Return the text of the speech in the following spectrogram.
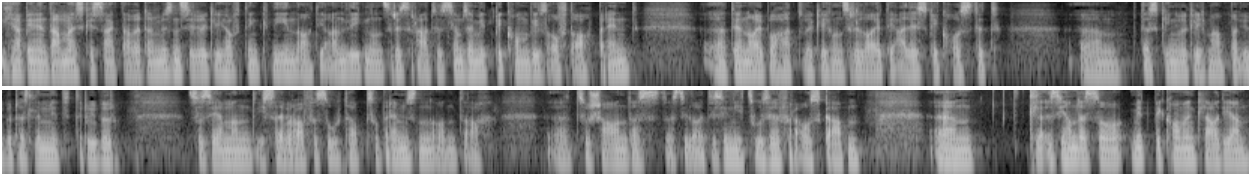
Ich habe Ihnen damals gesagt, aber dann müssen Sie wirklich auf den Knien auch die Anliegen unseres Radios, Sie haben es ja mitbekommen, wie es oft auch brennt. Äh, der Neubau hat wirklich unsere Leute alles gekostet. Ähm, das ging wirklich manchmal über das Limit drüber, so sehr man, ich selber auch versucht habe zu bremsen und auch äh, zu schauen, dass, dass die Leute sich nicht zu sehr verausgaben. Ähm, Sie haben das so mitbekommen, Claudia.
